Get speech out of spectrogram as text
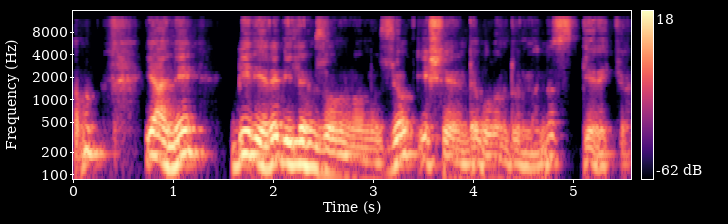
Tamam Yani bir yere bildirim zorunluluğunuz yok. İş yerinde bulundurmanız gerekiyor.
